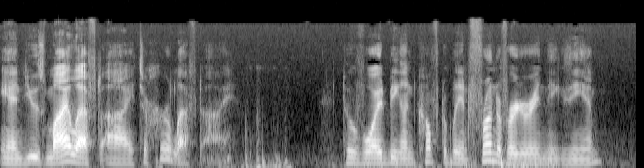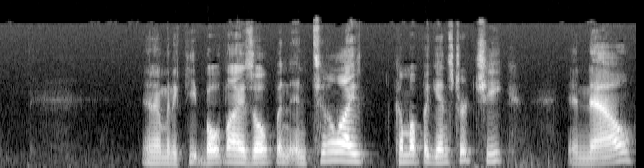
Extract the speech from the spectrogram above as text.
and use my left eye to her left eye to avoid being uncomfortably in front of her during the exam. And I'm going to keep both eyes open until I come up against her cheek. And now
